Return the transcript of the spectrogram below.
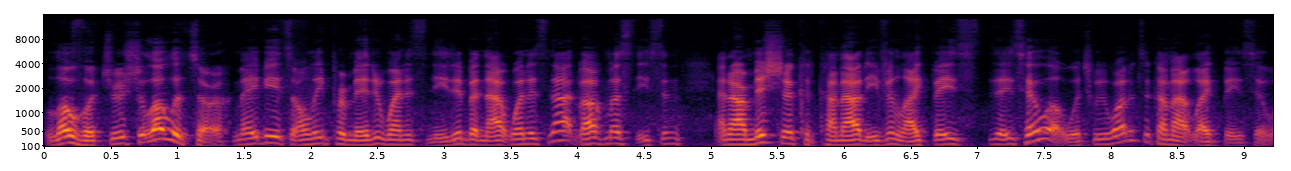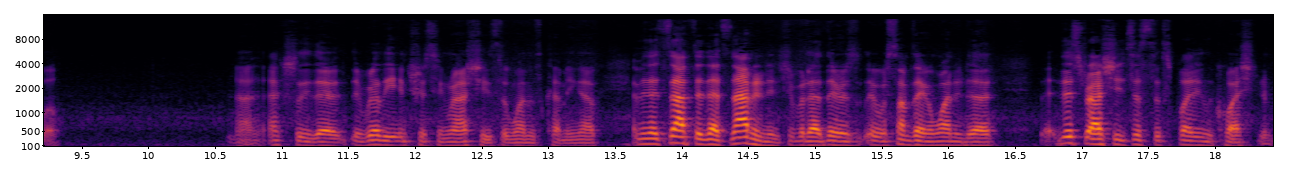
lo hutra tzorach. Maybe it's only permitted when it's needed, but not when it's not. And our Mishnah could come out even like Beis, Beis which we wanted to come out like Beis Hillel. Uh, actually, the the really interesting Rashi is the one that's coming up. I mean, it's not that that's not an issue, but uh, there's there was something I wanted to. This Rashi is just explaining the question,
